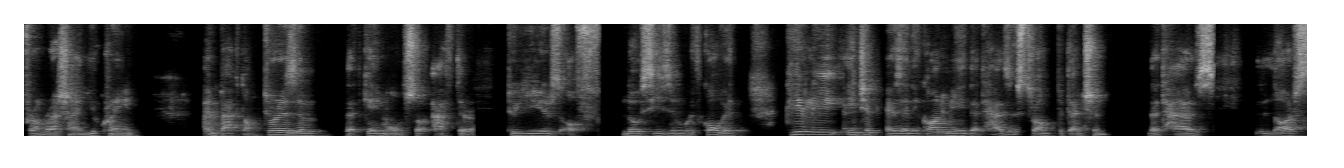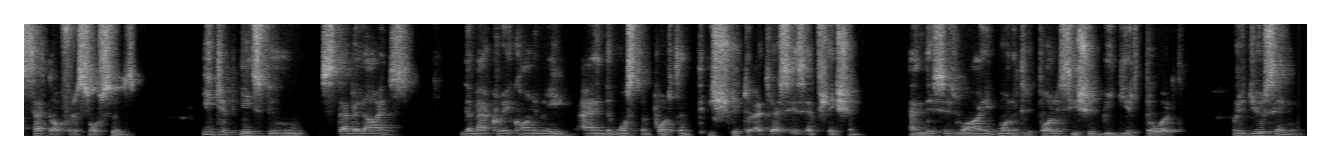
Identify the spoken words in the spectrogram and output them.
from Russia and Ukraine, impact on tourism that came also after two years of low season with COVID. Clearly, Egypt is an economy that has a strong potential, that has a large set of resources, Egypt needs to stabilize the macroeconomy, and the most important issue to address is inflation. And this is why monetary policy should be geared toward reducing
